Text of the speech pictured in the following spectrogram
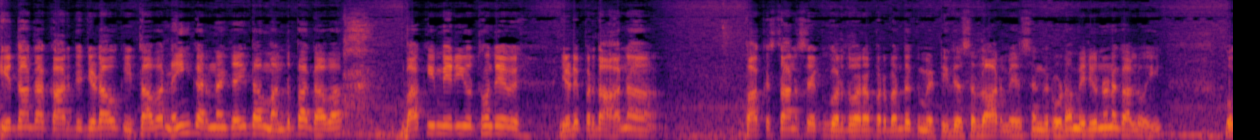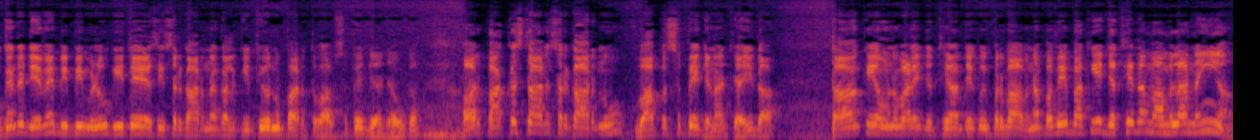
ਇਦਾਂ ਦਾ ਕਾਰਜ ਜਿਹੜਾ ਉਹ ਕੀਤਾ ਵਾ, ਨਹੀਂ ਕਰਨਾ ਚਾਹੀਦਾ ਮੰਦਭਾਗਾ ਵਾ। ਬਾਕੀ ਮੇਰੀ ਉੱਥੋਂ ਦੇ ਜਿਹੜੇ ਪ੍ਰਧਾਨ ਆ, ਪਾਕਿਸਤਾਨ ਸਿੱਖ ਗੁਰਦੁਆਰਾ ਪ੍ਰਬੰਧਕ ਕਮੇਟੀ ਦੇ ਸਰਦਾਰ ਮੇਰ ਸਿੰਘ ਰੋੜਾ ਮੇਰੀ ਉਹਨਾਂ ਨਾਲ ਗੱਲ ਹੋਈ। ਉਹ ਕਹਿੰਦੇ ਜਿਵੇਂ ਬੀਬੀ ਮਿਲੂਗੀ ਤੇ ਅਸੀਂ ਸਰਕਾਰ ਨਾਲ ਗੱਲ ਕੀਤੀ, ਉਹਨੂੰ ਭਾਰਤ ਵਾਪਸ ਭੇਜਿਆ ਜਾਊਗਾ। ਔਰ ਪਾਕਿਸਤਾਨ ਸਰਕਾਰ ਨੂੰ ਵਾਪਸ ਭੇਜਣਾ ਚਾਹੀਦਾ। ਤਾਂ ਕਿ ਆਉਣ ਵਾਲੇ ਜਥਿਆਂ ਤੇ ਕੋਈ ਪ੍ਰਭਾਵ ਨਾ ਪਵੇ, ਬਾਕੀ ਇਹ ਜਥੇ ਦਾ ਮਾਮਲਾ ਨਹੀਂ ਆ,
